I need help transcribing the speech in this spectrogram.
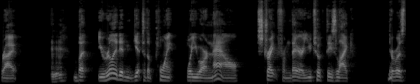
right? Mm-hmm. But you really didn't get to the point where you are now straight from there. You took these like, there was,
